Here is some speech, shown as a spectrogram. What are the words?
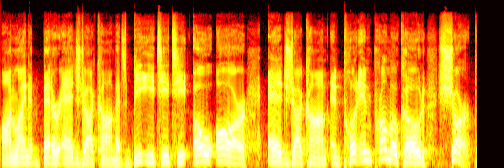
online at bettoredge.com. That's B E T T O R edge.com and put in promo code SHARP.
